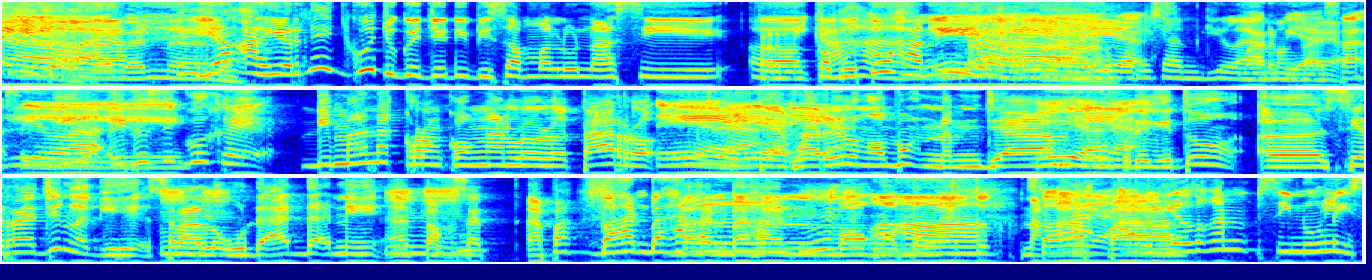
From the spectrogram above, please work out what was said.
Iya, gitu lah ya. bener. Yang akhirnya gue juga jadi bisa melunasi uh, Pernikahan. kebutuhan Iya, iya, iya, iya. iya. Kan gila Luar emang biasa kayak. sih. Iya, itu sih gue kayak di mana kerongkongan lo lo taro. Iya, Tiap hari lo ngomong 6 jam. Iya. Udah gitu eh, si Rajin lagi selalu udah ada nih eh, talk set apa Bahan-bahan. bahan-bahan mau ngomongnya tuh tentang Soalnya apa. Abigail tuh kan si nulis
